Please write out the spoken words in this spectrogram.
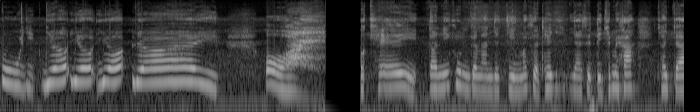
ปู่อีกเยอะเยอะเยอะเลย โอ้ย โอเค ตอนนี้คุณกำลังจะกินมะเขือเทศยาเสพติดใช่ไหมคะ ใช่จ้า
